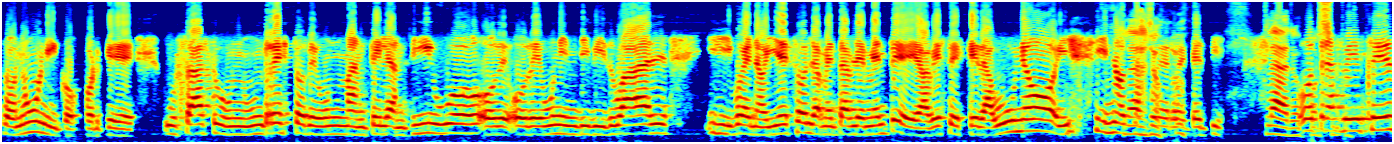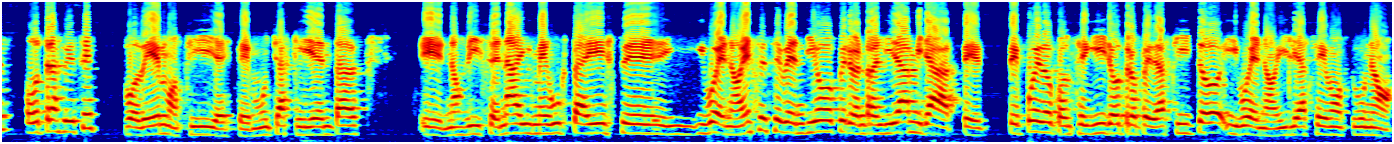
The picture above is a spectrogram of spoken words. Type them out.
son únicos porque usás un, resto de un mantel antiguo o de, o de un individual y bueno y eso lamentablemente a veces queda uno y, no se puede repetir. Claro. Otras veces otras veces podemos, sí, este, muchas clientas eh, nos dicen, ay, me gusta ese, y, bueno, ese se vendió, pero en realidad, mira, te, te puedo conseguir otro pedacito y bueno, y le hacemos uno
